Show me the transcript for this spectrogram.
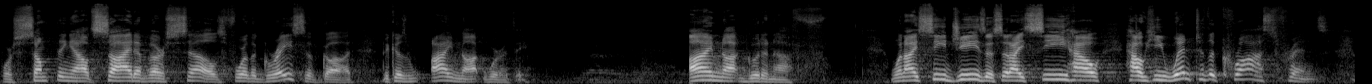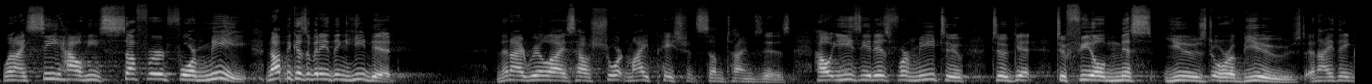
for something outside of ourselves, for the grace of God, because I'm not worthy. I'm not good enough. When I see Jesus and I see how, how he went to the cross, friends, when I see how he suffered for me, not because of anything he did, and then I realize how short my patience sometimes is, how easy it is for me to, to get to feel misused or abused. And I think,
